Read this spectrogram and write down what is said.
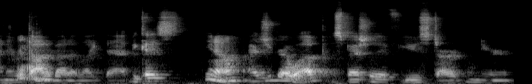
I never Yeah. thought about it like that because you know, as you grow up, especially if you start when you're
